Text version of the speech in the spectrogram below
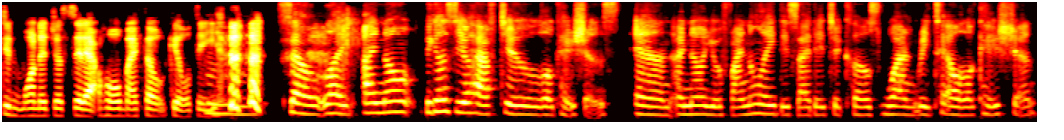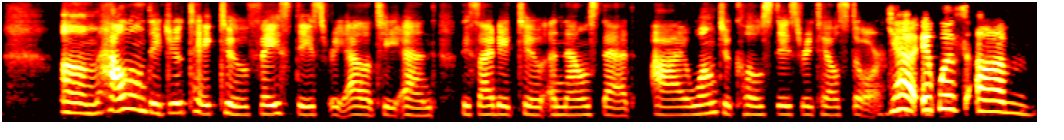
didn't want to just sit at home. I felt guilty. Mm. So, like, I know because you have two locations, and I know you finally decided to close one retail location. Um, how long did you take to face this reality and decided to announce that I want to close this retail store? Yeah, it was um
